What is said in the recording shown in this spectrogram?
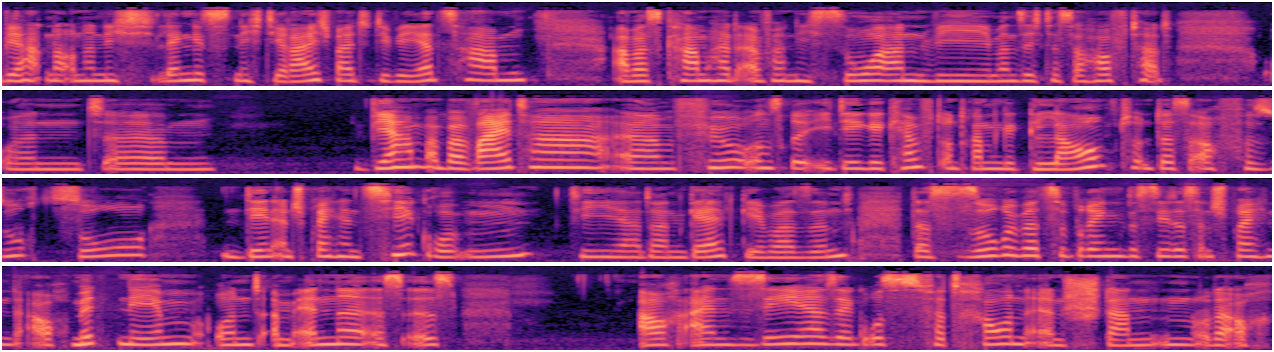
wir hatten auch noch nicht längst nicht die Reichweite, die wir jetzt haben. Aber es kam halt einfach nicht so an, wie man sich das erhofft hat. Und ähm, wir haben aber weiter äh, für unsere Idee gekämpft und daran geglaubt und das auch versucht, so den entsprechenden Zielgruppen, die ja dann Geldgeber sind, das so rüberzubringen, dass sie das entsprechend auch mitnehmen. Und am Ende es ist auch ein sehr, sehr großes Vertrauen entstanden oder auch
